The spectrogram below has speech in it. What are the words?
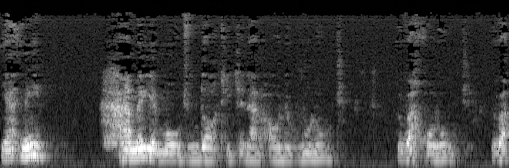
یعنی همه موجوداتی که در حال ولوج و خروج و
